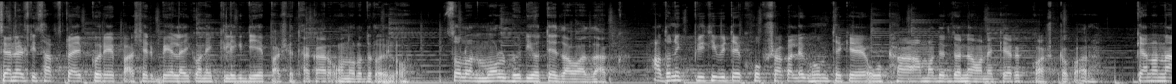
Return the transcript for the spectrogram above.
চ্যানেলটি সাবস্ক্রাইব করে পাশের বেল আইকনে ক্লিক দিয়ে পাশে থাকার অনুরোধ রইল। চলুন মূল ভিডিওতে যাওয়া যাক। আধুনিক পৃথিবীতে খুব সকালে ঘুম থেকে ওঠা আমাদের জন্য অনেকের কষ্টকর। কেননা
